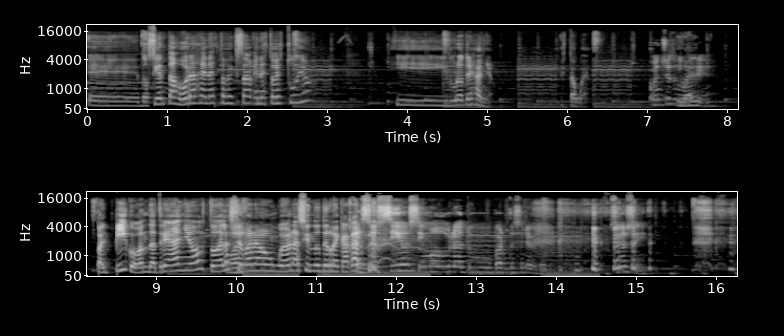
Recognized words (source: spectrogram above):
200 eh, horas en estos, en estos estudios y duró 3 años. Esta wea. Concha tu madre. Palpico, anda 3 años, toda la semana un weón haciéndote recagar. Eso sí o sí modula tu parte cerebral. Sí o sí.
